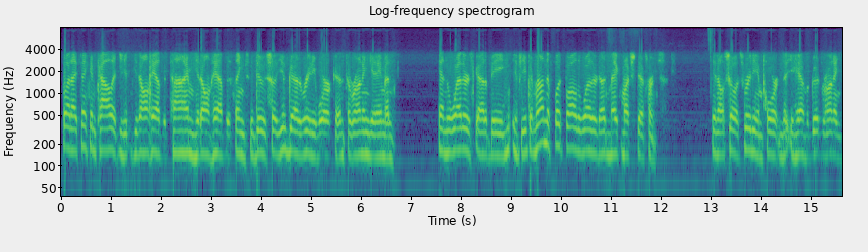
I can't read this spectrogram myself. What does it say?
But I think in college you, you don't have the time, you don't have the things to do, so you've got to really work into running game and and the weather's got to be. If you can run the football, the weather doesn't make much difference. You know, so it's really important that you have a good running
